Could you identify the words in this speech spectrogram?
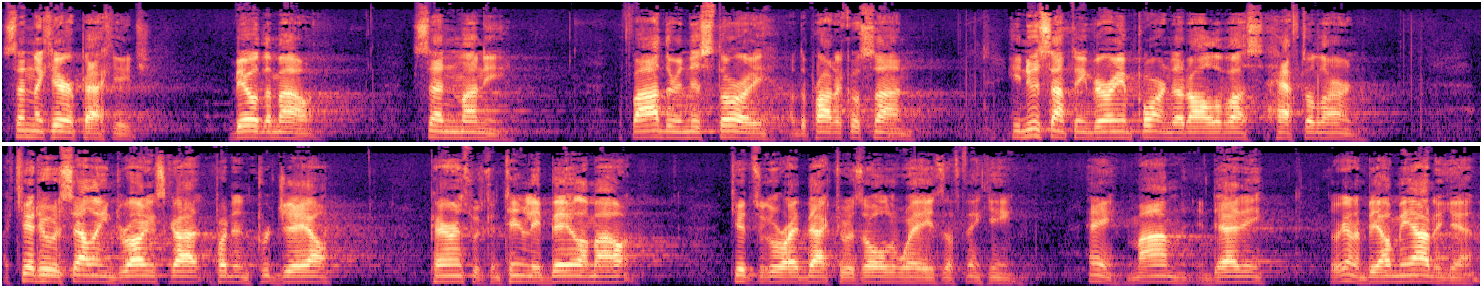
send the care package, bail them out, send money. The father in this story of the prodigal son, he knew something very important that all of us have to learn. A kid who was selling drugs got put in jail. Parents would continually bail him out. Kids would go right back to his old ways of thinking, hey, mom and daddy, they're going to bail me out again.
